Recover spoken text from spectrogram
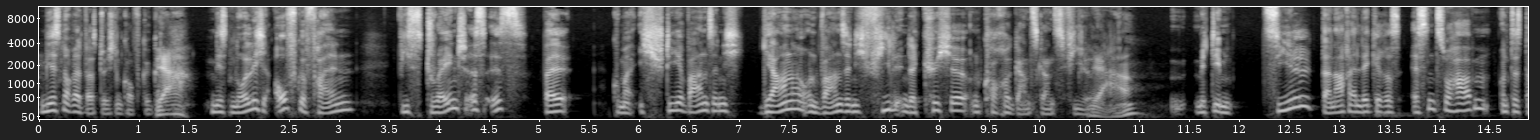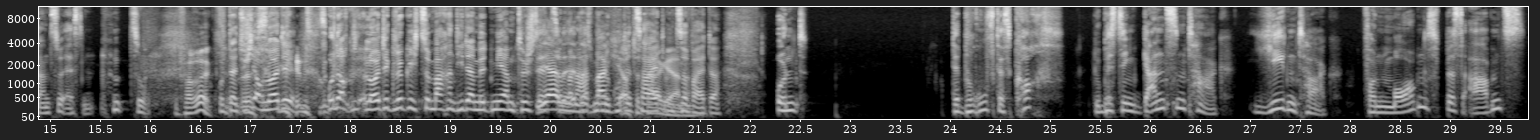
Mir ist noch etwas durch den Kopf gegangen. Ja. Mir ist neulich aufgefallen, wie strange es ist, weil guck mal, ich stehe wahnsinnig gerne und wahnsinnig viel in der Küche und koche ganz, ganz viel. Ja. Mit dem Ziel, danach ein leckeres Essen zu haben und das dann zu essen. so. Verrückt. Und natürlich auch Leute und auch Leute glücklich zu machen, die dann mit mir am Tisch sitzen Ja, und man hat eine gute Zeit und so gerne. weiter. Und der Beruf des Kochs, du bist den ganzen Tag, jeden Tag, von morgens bis abends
